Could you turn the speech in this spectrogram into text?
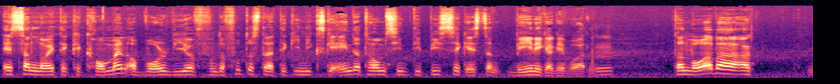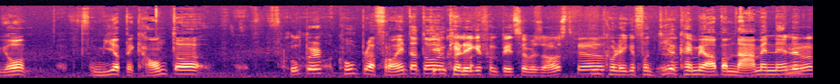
es sind Leute gekommen, obwohl wir von der Futterstrategie nichts geändert haben, sind die Bisse gestern weniger geworden. Mhm. Dann war aber, ja, von mir Bekannter, Kumpel. Kumpel, ein Freund da. Teamkollege von Pizza Austria. Teamkollege von dir, ja. kann ich mir auch beim Namen nennen. Ja.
